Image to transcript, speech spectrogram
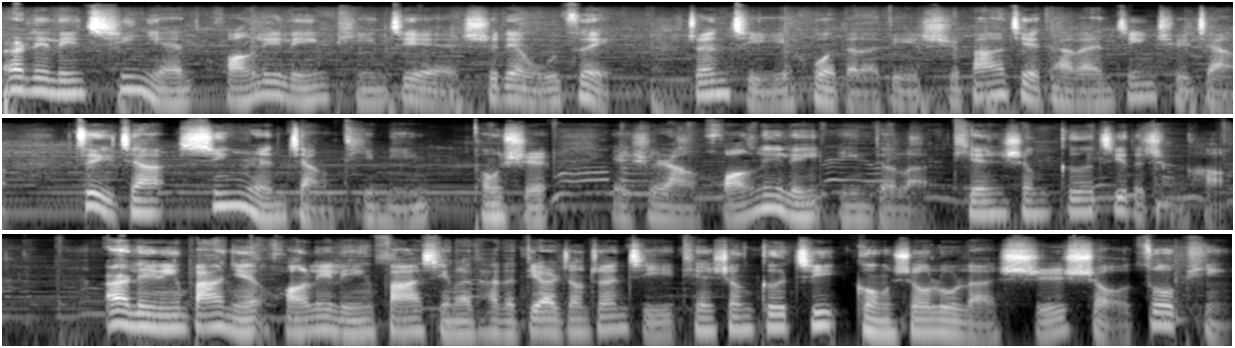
二零零七年，黄丽玲凭借《失恋无罪》专辑获得了第十八届台湾金曲奖最佳新人奖提名，同时也是让黄丽玲赢得了“天生歌姬”的称号。二零零八年，黄丽玲发行了她的第二张专辑《天生歌姬》，共收录了十首作品。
